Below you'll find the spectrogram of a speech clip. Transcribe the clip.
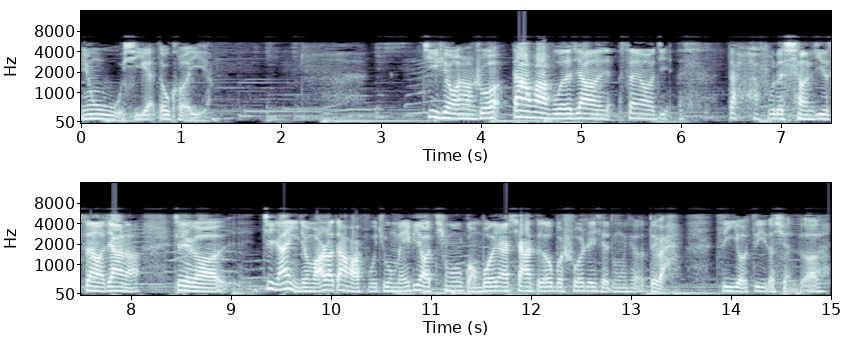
零五五系列都可以。继续往上说，大画幅的像三脚机，大画幅的相机三脚架呢？这个既然已经玩到大画幅，就没必要听我广播一下瞎嘚啵说这些东西了，对吧？自己有自己的选择了，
